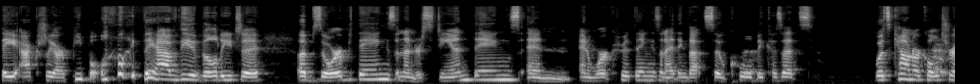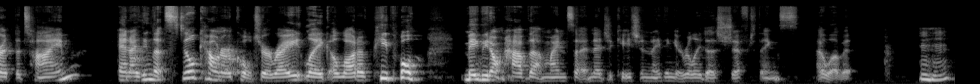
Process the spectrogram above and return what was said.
they actually are people. like they have the ability to absorb things and understand things and and work through things and i think that's so cool because that's was counterculture at the time and i think that's still counterculture right like a lot of people maybe don't have that mindset in education and i think it really does shift things i love it mm-hmm.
